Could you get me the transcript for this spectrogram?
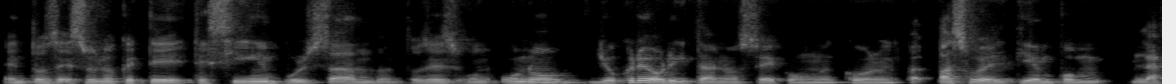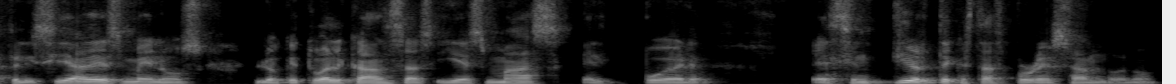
Entonces, eso es lo que te, te sigue impulsando. Entonces, uno, yo creo ahorita, no sé, con, con el paso del tiempo, la felicidad es menos lo que tú alcanzas y es más el poder, el sentirte que estás progresando, ¿no?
